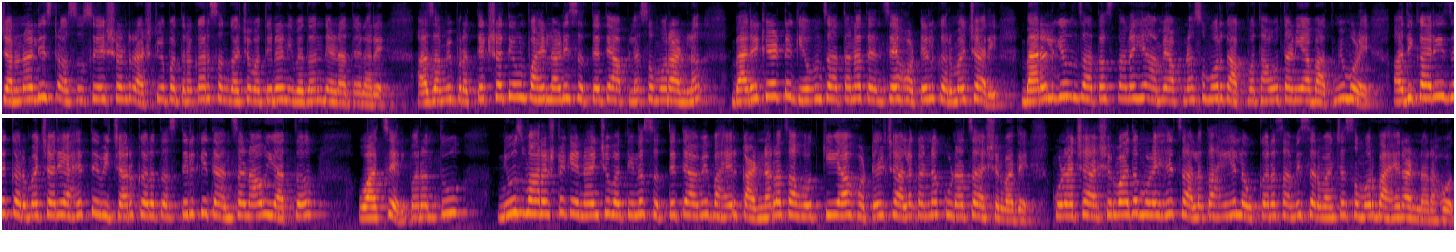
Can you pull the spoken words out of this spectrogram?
जर्नलिस्ट असोसिएशन राष्ट्रीय पत्रकार संघाच्या वतीनं निवेदन देण्यात येणार आहे. आज आम्ही प्रत्यक्षात येऊन पाहिलं आणि सत्य ते आपल्यासमोर आणलं. बॅरिकेड घेऊन जाताना त्यांचे हॉटेल कर्मचारी बॅरल घेऊन जात असतानाही आम्ही आपणासमोर दाखवत आहोत आणि या बातमीमुळे अधिकारी जे कर्मचारी आहेत ते विचार करत असतील की त्यांचं नाव यात वाचेल. परंतु न्यूज महाराष्ट्र केनांच्या वतीनं सत्य ते आम्ही बाहेर काढणारच आहोत की या हॉटेल चालकांना कुणाचा आशीर्वाद आहे? कुणाच्या आशीर्वादामुळे हे चालत आहे हे लवकरच आम्ही सर्वांच्या समोर बाहेर आणणार आहोत.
